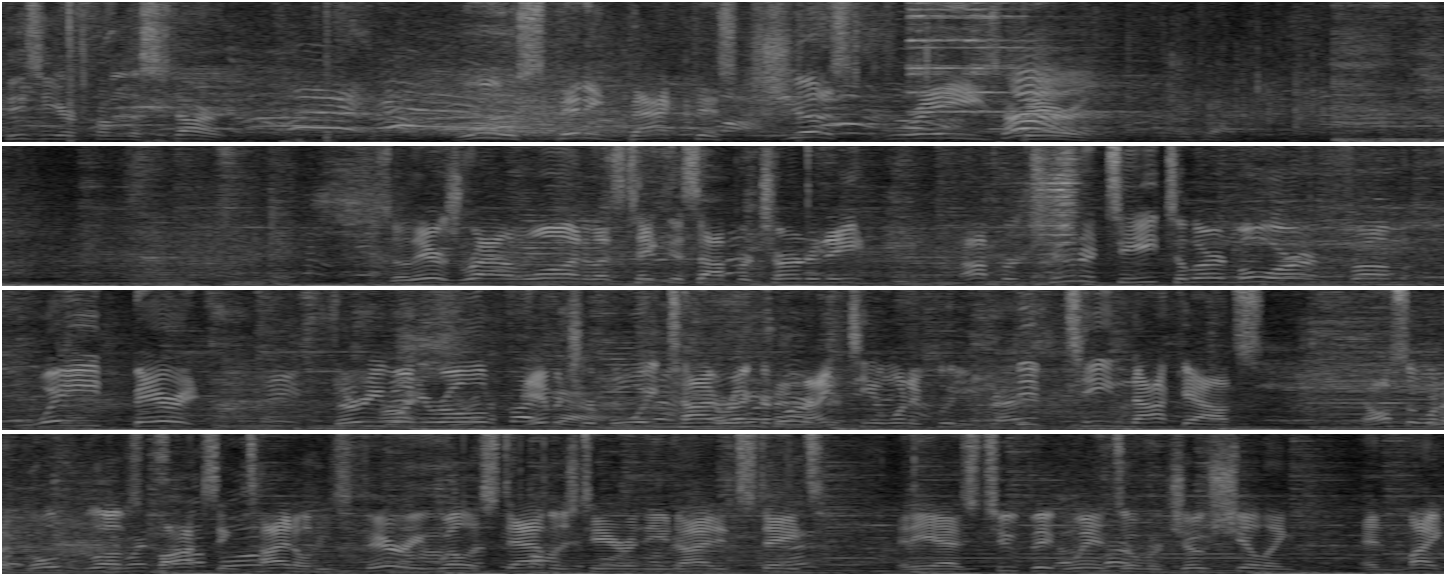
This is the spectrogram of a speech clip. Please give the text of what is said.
busier from the start. Ooh, spinning back fist just grazed Barrett. So there's round one, and let's take this opportunity opportunity to learn more from Wayne Barrett, 31-year-old amateur Muay Thai record of 19-1, including 15 knockouts. Also won a Golden Gloves boxing title. He's very well established here in the United States, and he has two big wins over Joe Schilling and Mike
